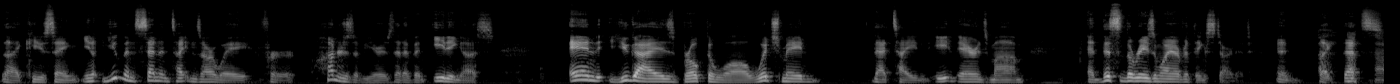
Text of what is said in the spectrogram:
Like he was saying, you know, you've been sending Titans our way for hundreds of years that have been eating us, and you guys broke the wall, which made that Titan eat Eren's mom, and this is the reason why everything started. And like that's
